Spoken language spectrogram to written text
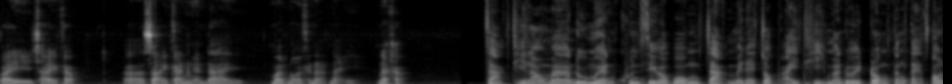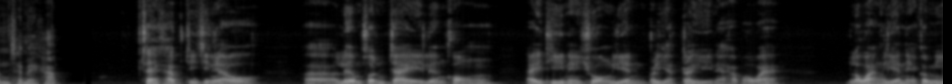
ไปใช้กับอ่าสายการเงินได้มากน้อยขนาดไหนนะครับ จากที่เล่ามาดูเหมือนคุณศิววงศ์จะไม่ได้จบไอทีมาโดยตรงตั้งแต่ต้นใช่ไหมครับ ใช่ครับจริงๆแล้วเอ่อเริ่มสนใจเรื่องของ IT ในช่วงเรียนปริญญาตรีนะครับ เพราะว่าระหว่างเรียนเนี่ยก็มี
